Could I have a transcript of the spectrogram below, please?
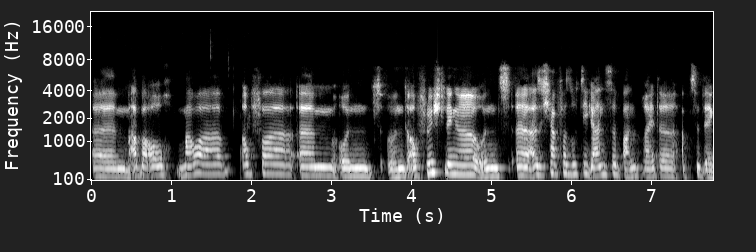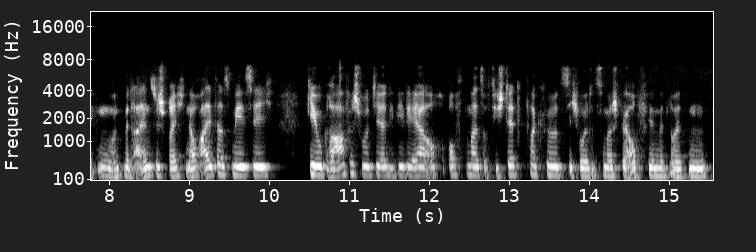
ähm, aber auch Maueropfer ähm, und, und auch Flüchtlinge. Und äh, also ich habe versucht, die ganze Bandbreite abzudecken und mit allen zu sprechen, auch altersmäßig. Geografisch wurde ja die DDR auch oftmals auf die Städte verkürzt. Ich wollte zum Beispiel auch viel mit Leuten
